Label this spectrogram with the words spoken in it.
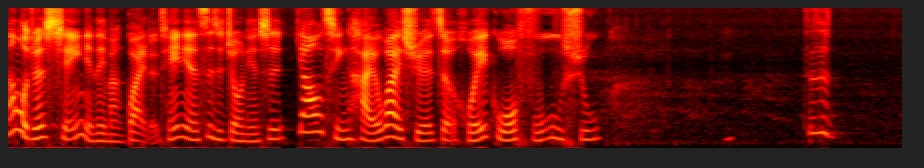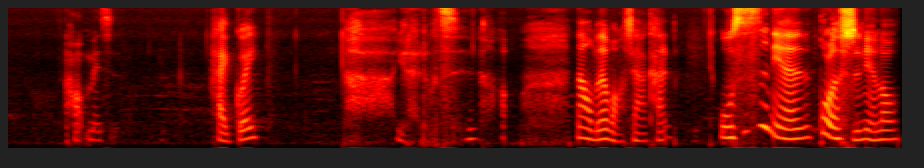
然后我觉得前一年的也蛮怪的，前一年四十九年是邀请海外学者回国服务书，这是好没事。海归啊，原来如此。好，那我们再往下看，五十四年过了十年喽，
